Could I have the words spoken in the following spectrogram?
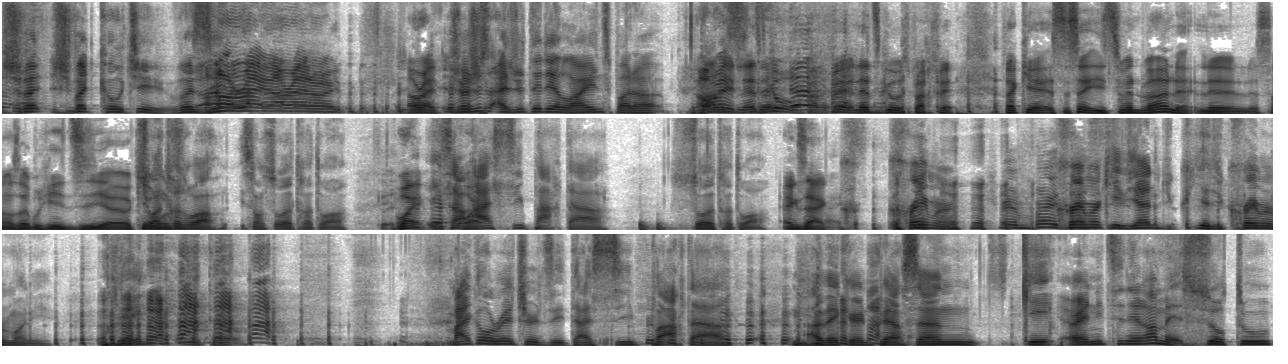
je, vais, je vais te coacher. Vas-y. All right, all right, all right. All right. Je vais juste ajouter des lines pendant. All right, let's go. Parfait, let's go, c'est parfait. Fait que c'est ça, il se met devant, le, le, le sans-abri il dit euh, OK, Sur on le le- trottoir. Ils sont sur le trottoir. Ouais, Ils sont ouais, assis par terre sur le trottoir. exact. Kramer, Kramer qui vient du. Il y a du Kramer money. Michael Richards est assis par terre avec une personne qui est un itinérant, mais surtout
